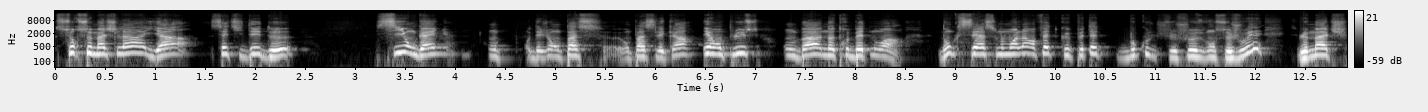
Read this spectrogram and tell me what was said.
sur ce match-là, il y a cette idée de si on gagne, on- déjà on passe, on passe l'écart et en plus on bat notre bête noire. Donc c'est à ce moment-là en fait que peut-être beaucoup de choses vont se jouer. Le match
